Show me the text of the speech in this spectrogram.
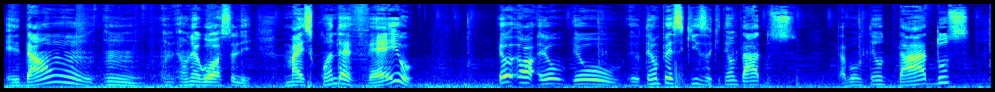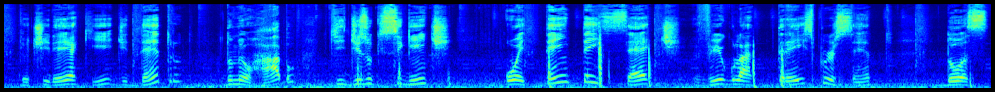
Ele dá um, um, um negócio ali. Mas quando é velho, eu, eu, eu, eu tenho pesquisa aqui, tenho dados, tá bom? Tenho dados que eu tirei aqui de dentro do meu rabo que diz o seguinte: 87,3% dos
